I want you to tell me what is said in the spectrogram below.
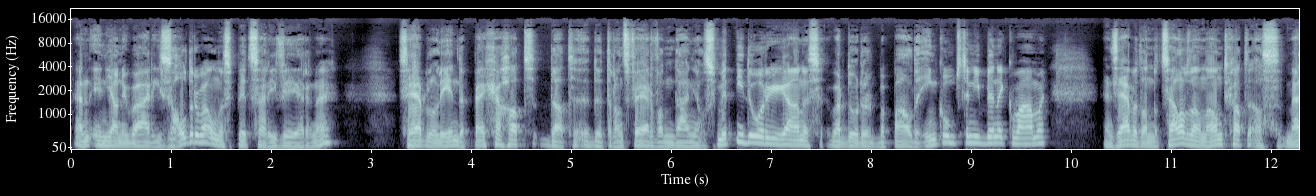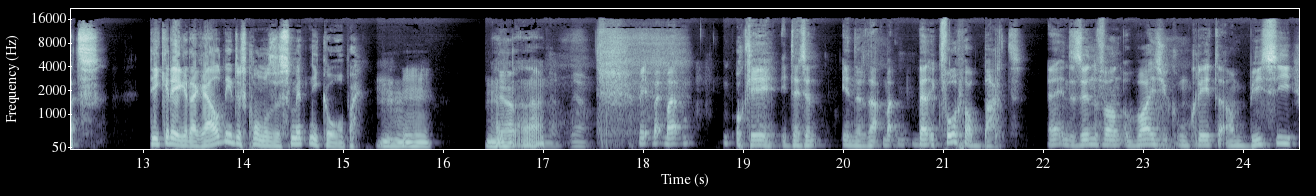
En in januari zal er wel een spits arriveren. Hè. Ze hebben alleen de pech gehad dat de transfer van Daniel Smit niet doorgegaan is, waardoor er bepaalde inkomsten niet binnenkwamen. En zij hebben dan hetzelfde aan de hand gehad als Mets. Die kregen dat geld niet, dus konden ze Smit niet kopen. Mhm. Mhm. Ja. Ja. ja. Maar, maar, maar oké, is een- inderdaad. Maar ben, ik volg wel Bart. Hè, in de zin van, wat is je concrete ambitie?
